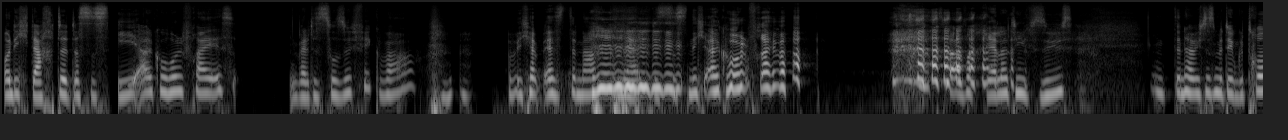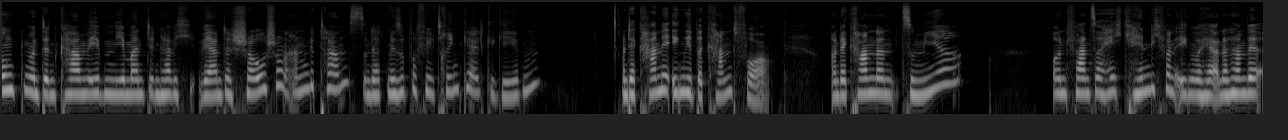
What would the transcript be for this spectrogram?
Und ich dachte, dass es eh alkoholfrei ist, weil das so süffig war. Aber ich habe erst danach gemerkt, dass es nicht alkoholfrei war. Es war einfach relativ süß. Und dann habe ich das mit dem getrunken und dann kam eben jemand, den habe ich während der Show schon angetanzt und der hat mir super viel Trinkgeld gegeben. Und der kam mir irgendwie bekannt vor. Und er kam dann zu mir und fand so, hey, ich kenne dich von irgendwoher. Und dann haben wir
